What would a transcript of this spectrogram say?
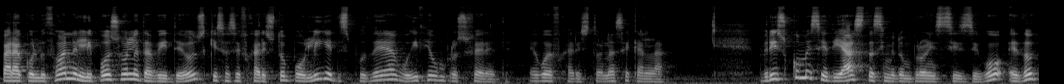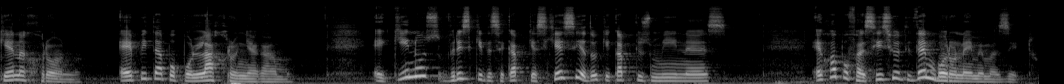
Παρακολουθώ ανελειπώς όλα τα βίντεος και σας ευχαριστώ πολύ για τη σπουδαία βοήθεια που μου προσφέρετε. Εγώ ευχαριστώ. Να σε καλά. Βρίσκομαι σε διάσταση με τον πρώην σύζυγο εδώ και ένα χρόνο. Έπειτα από πολλά χρόνια γάμου. Εκείνος βρίσκεται σε κάποια σχέση εδώ και κάποιους μήνες. Έχω αποφασίσει ότι δεν μπορώ να είμαι μαζί του.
